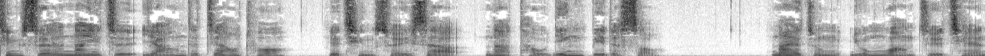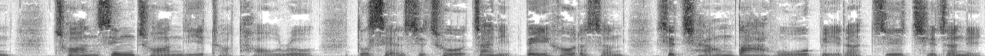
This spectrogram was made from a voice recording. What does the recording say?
请随那一只羊的交托，也请随下那头硬币的手。那种勇往直前、全心全意的投入，都显示出在你背后的神是强大无比的支持着你。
